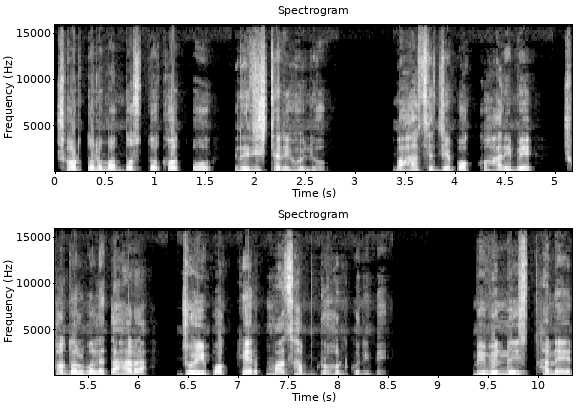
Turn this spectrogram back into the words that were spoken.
শর্তনামা দস্তখত ও রেজিস্ট্রারি হইল। বাহাসে যে পক্ষ হারিবে, সদল বলে তাহারা জয়ী পক্ষের মাঝাব গ্রহণ করিবে। বিভিন্ন স্থানের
